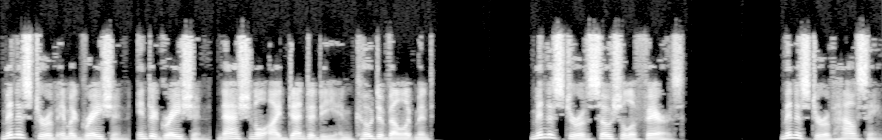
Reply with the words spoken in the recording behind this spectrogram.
Minister of Immigration, Integration, National Identity and Co-Development. Minister of Social Affairs. Minister of Housing.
